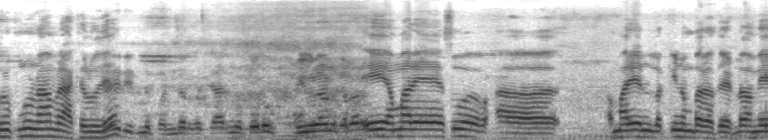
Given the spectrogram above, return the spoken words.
ગ્રુપનું નામ રાખેલું છે. પંદર પચાસનું થોડુંક વિવરણ કરો એ અમારે શું અમારે લકી નંબર હતો એટલે અમે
